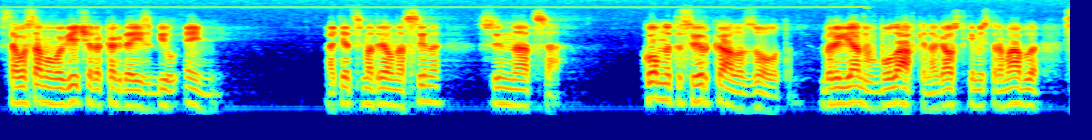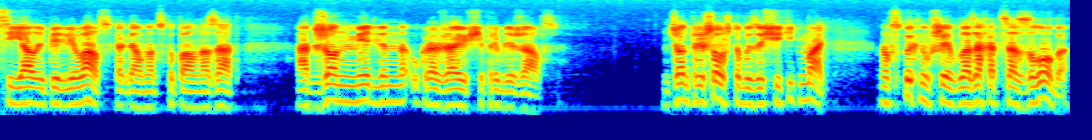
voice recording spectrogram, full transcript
С того самого вечера, когда избил Энни. Отец смотрел на сына, сын на отца. Комната сверкала золотом. Бриллиант в булавке на галстуке мистера Мабла сиял и переливался, когда он отступал назад, а Джон медленно, угрожающе приближался. Джон пришел, чтобы защитить мать, но вспыхнувшая в глазах отца злоба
